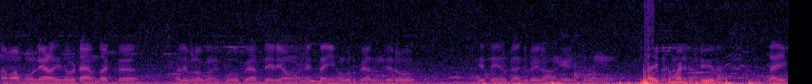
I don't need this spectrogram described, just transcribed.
ਨਵਾਂ ਫੋਨ ਲਿਆਉਣਾ ਸੀ ਥੋੜੇ ਟਾਈਮ ਤੱਕ ਸਾਡੇ ਬਲੌਗਾਂ ਨੂੰ ਬਹੁਤ ਪਿਆਰ ਦੇ ਰਹੇ ਹੋ ਇਦਾਂ ਹੀ ਹੋਰ ਪਿਆਰ ਦਿੰਦੇ ਰਹੋ। ਜਿੱਦਾਂ ਤੁਹਾਡੇ ਨਾਲ ਜੁੜੇ ਰਹਾਂਗੇ ਤੇ ਤੁਹਾਨੂੰ ਲਾਈਕ ਕਮੈਂਟ ਸ਼ੇਅਰ ਲਾਈਕ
